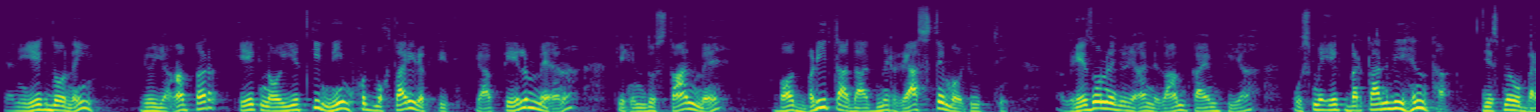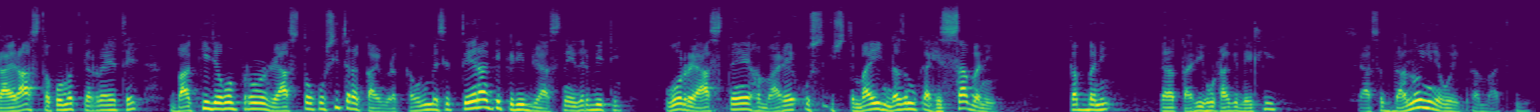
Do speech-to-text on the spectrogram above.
यानी एक दो नहीं, जो यहाँ पर एक नौीयत की नीम खुद मुख्तारी रखती थी। ये आपके इलम में है ना कि हिंदुस्तान में बहुत बड़ी तादाद में रियासतें मौजूद थीं। अंग्रेज़ों ने जो यहाँ निज़ाम कायम किया, उसमें एक बरतानवी हिंद था, जिसमें वो बर रास्त हुकूमत कर रहे थे। बाकी जगहों पर उन्होंने रियासतों को उसी तरह कायम रखा। उनमें से तेरह के करीब रियासतें इधर भी थीं। वो रियासतें हमारे उस इज्तमाही नज़म का हिस्सा बनी। कब बनी? ज़रा तारीख उठा के देख लीजिए। सियासतदानों ही ने वो इकदाम किए।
